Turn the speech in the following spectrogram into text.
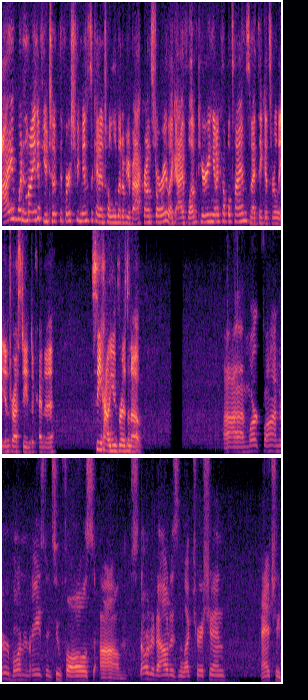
I wouldn't mind if you took the first few minutes to kind of tell a little bit of your background story. Like I've loved hearing it a couple times, and I think it's really interesting to kind of see how you've risen up. Uh, Mark Fonder, born and raised in Sioux Falls. Um, started out as an electrician. I actually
